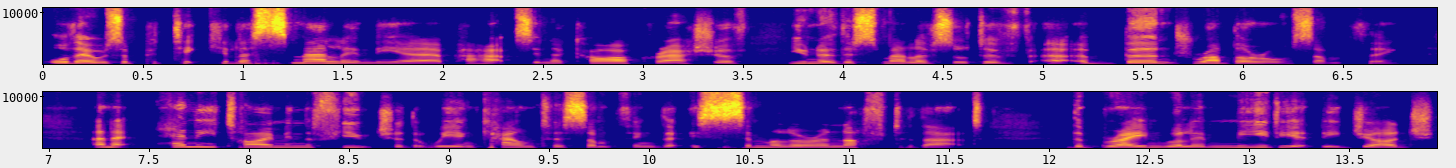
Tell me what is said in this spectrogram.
or there was a particular smell in the air, perhaps in a car crash of, you know, the smell of sort of a burnt rubber or something. And at any time in the future that we encounter something that is similar enough to that, the brain will immediately judge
